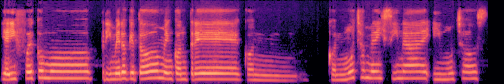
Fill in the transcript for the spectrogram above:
Y ahí fue como, primero que todo, me encontré con, con muchas medicinas y muchos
